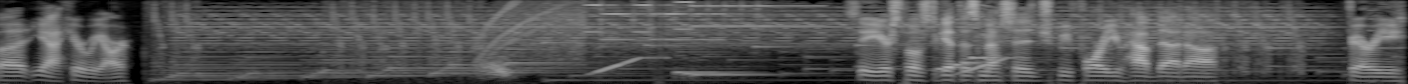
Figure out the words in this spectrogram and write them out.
But yeah, here we are. See, you're supposed to get this message before you have that, uh, fairy,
